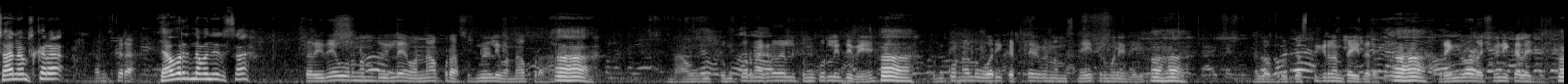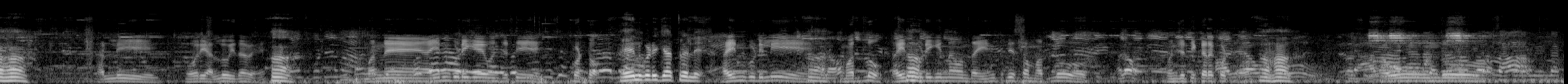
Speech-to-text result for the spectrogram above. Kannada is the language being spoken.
ಸರ್ ನಮಸ್ಕಾರ. ನಮಸ್ಕಾರ. ಯಾವರಿಂದ ಬಂದಿರಿ ಸರ್? ಸರ್ ಇದೇ ಊರು ನಮ್ಮದು ಇಲ್ಲೇ ಹೊನ್ನಾಪುರ ಸುಬ್ನಹಳ್ಳಿ ಹೊನ್ನಾಪುರ. ಹಾಂ ಹಾಂ. ನಾವು ತುಮಕೂರು ನಗರದಲ್ಲಿ ತುಮಕೂರಲ್ಲಿ ಇದ್ದೀವಿ. ಹಾಂ. ತುಮಕೂರಿನಲ್ಲೂ ಓರಿ ಕಟ್ತೇವೆ ನಮ್ಮ ಸ್ನೇಹಿತರ ಮನೇಲಿ. ಹಾಂ ಹಾಂ. ಅಲ್ಲೊಬ್ರು ದಸ್ತಗಿರ್ ಅಂತ ಇದ್ದಾರೆ ಹಾಂ ಹಾಂ. Ring road Ashwini college. ಹಾಂ ಹಾಂ. ಅಲ್ಲಿ ಓರಿ ಅಲ್ಲೂ ಇದಾವೆ. ಹಾಂ. ಮೊನ್ನೆ ಐನಗುಡಿಗೆ ಒಂದು ಜೊತೆ ಕೊಟ್ಟು. ಐನಗುಡಿ ಜಾತ್ರೆಯಲ್ಲಿ ಐನಗುಡಿಲಿ ಮೊದಲು ಐನಗುಡಿಗಿನ್ನ ಒಂದು ಎಂಟು ದಿವಸ ಮೊದಲು ಒಂದು ಜೊತೆ ಕರೆ ಕೊಟ್ಟು. ಹಾಂ ಹಾಂ. ಅವು ಒಂದು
